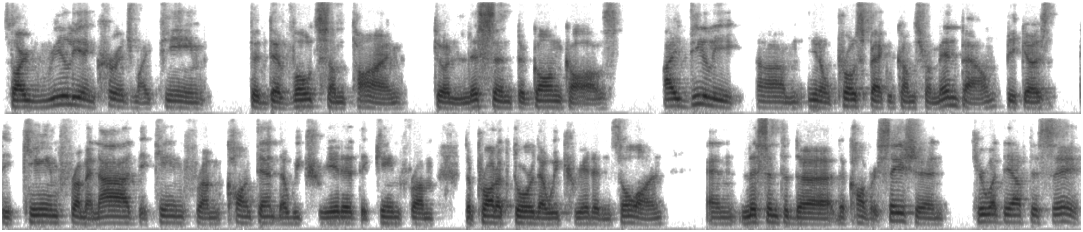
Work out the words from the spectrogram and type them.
So I really encourage my team to devote some time to listen to gong calls. Ideally, um, you know, prospect who comes from inbound because they came from an ad, they came from content that we created, they came from the product tour that we created, and so on. And listen to the the conversation, hear what they have to say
